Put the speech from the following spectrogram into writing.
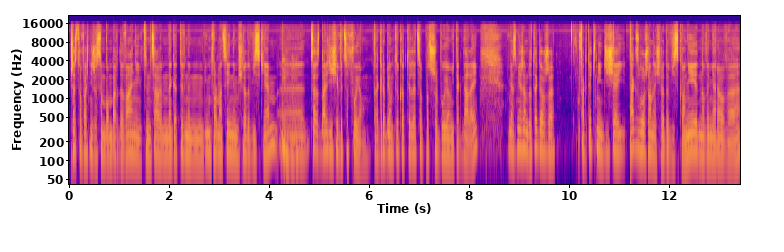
przez to właśnie, że są bombardowani tym całym negatywnym, informacyjnym środowiskiem, e, mhm. e, coraz bardziej się wycofują. Tak, robią tylko tyle, co potrzebują i tak dalej. Natomiast zmierzam do tego, że faktycznie dzisiaj tak złożone środowisko, niejednowymiarowe,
